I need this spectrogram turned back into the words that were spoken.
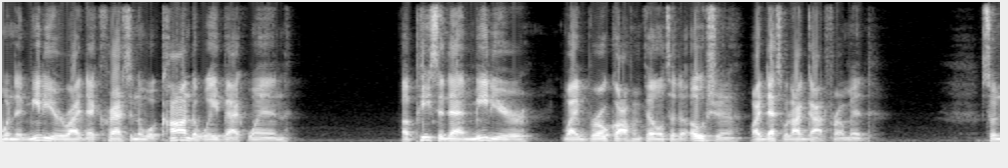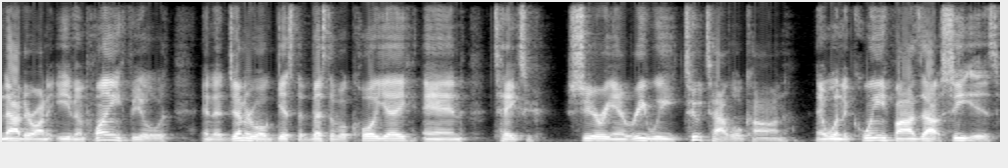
when the meteorite that crashed into Wakanda way back when, a piece of that meteor like broke off and fell into the ocean. Like that's what I got from it. So now they're on an even playing field, and the general gets the best of Okoye and takes Shuri and Riri to Talokan. And when the queen finds out, she is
